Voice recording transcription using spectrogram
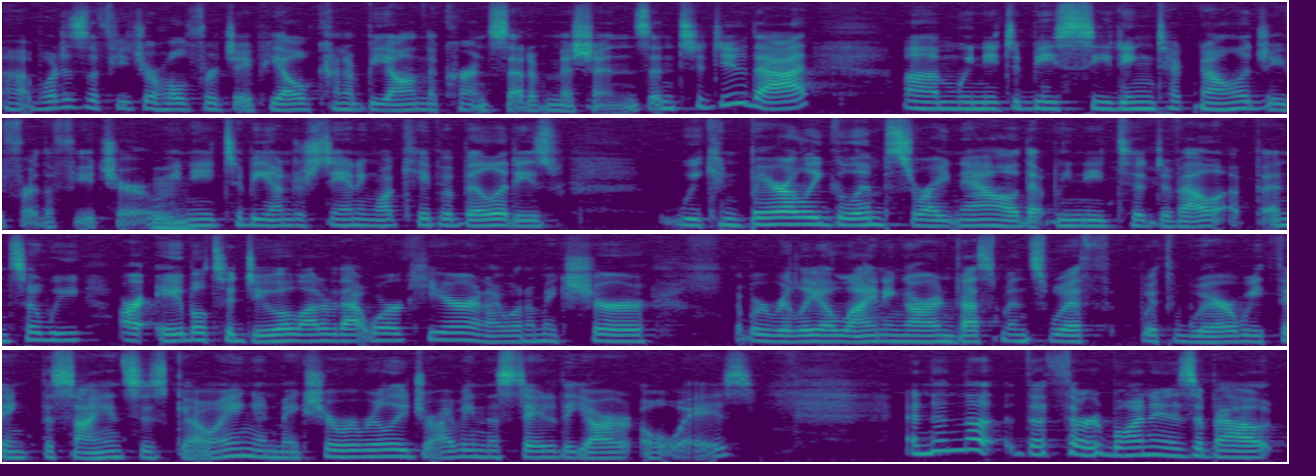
uh, what does the future hold for JPL kind of beyond the current set of missions. And to do that, um, we need to be seeding technology for the future. We need to be understanding what capabilities we can barely glimpse right now that we need to develop. And so we are able to do a lot of that work here. And I want to make sure that we're really aligning our investments with with where we think the science is going and make sure we're really driving the state of the art always. And then the, the third one is about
